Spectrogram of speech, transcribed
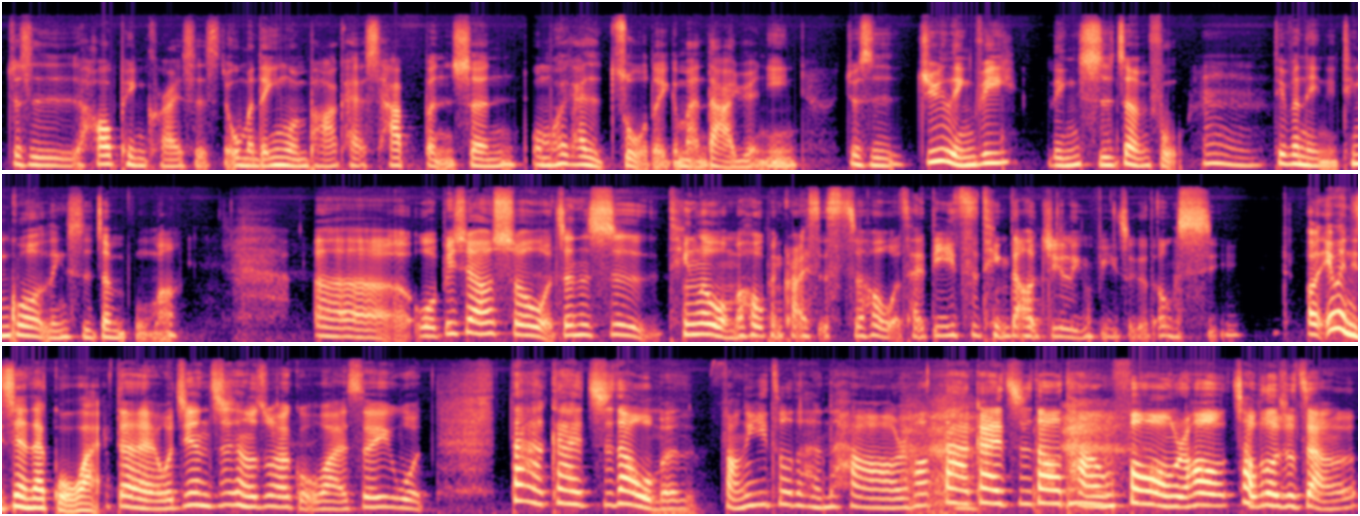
就是 Hoping Crisis，我们的英文 podcast，它本身我们会开始做的一个蛮大的原因。就是 G 零 V 临时政府，嗯，Tiffany，你听过临时政府吗？呃，我必须要说，我真的是听了我们 Hope and Crisis 之后，我才第一次听到 G 零 V 这个东西。呃，因为你之前在国外，对我之前之前都住在国外，所以我大概知道我们防疫做的很好，然后大 概知道唐凤，然后差不多就这样了。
